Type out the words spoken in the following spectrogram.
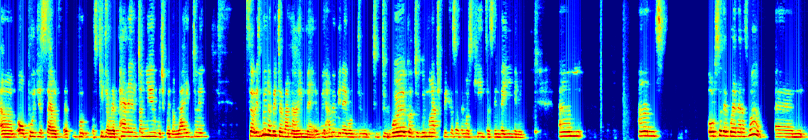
um, or put yourself uh, mosquito repellent on you, which we don't like doing. So it's been a bit of a nightmare. We haven't been able to, to, to work or to do much because of the mosquitoes in the evening. Um, and also the weather as well. Um,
